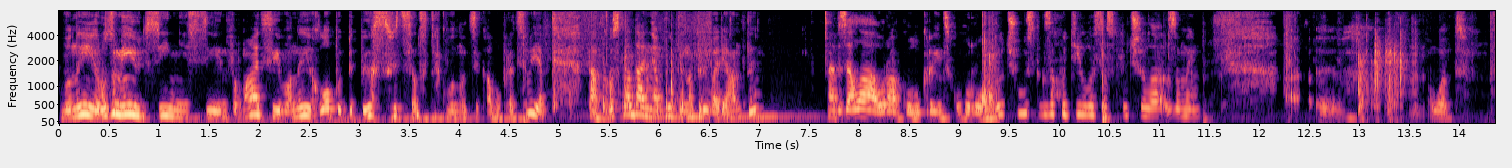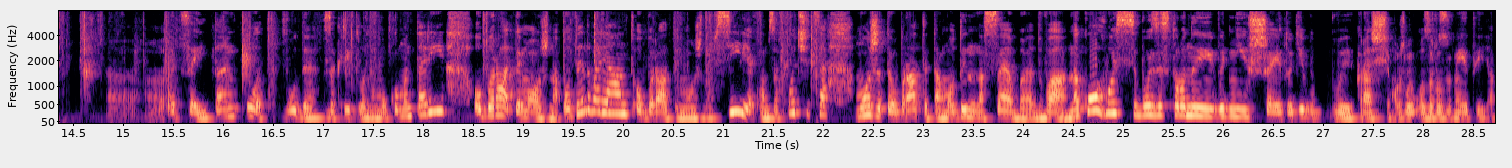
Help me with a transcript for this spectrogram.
вони розуміють цінність цієї інформації, вони хлопи підписуються. Ну так воно цікаво працює. Так, розкладання буде на три варіанти. Взяла оракул українського роду, чомусь так захотілося, скучила за ним. Е, От. Е, Цей тайм-код буде в закріпленому коментарі. Обирати можна один варіант, обирати можна всі, як вам захочеться. Можете обрати там один на себе, два на когось, бо зі сторони видніше, і тоді ви- краще можливо зрозумієте, як,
